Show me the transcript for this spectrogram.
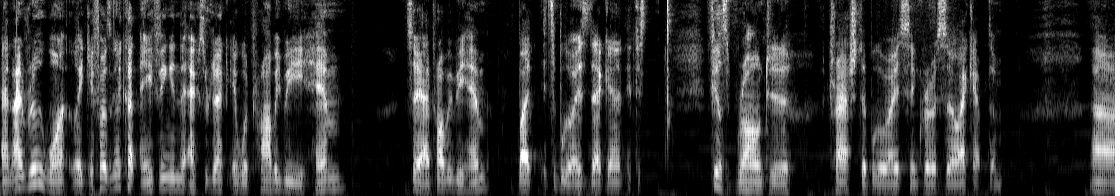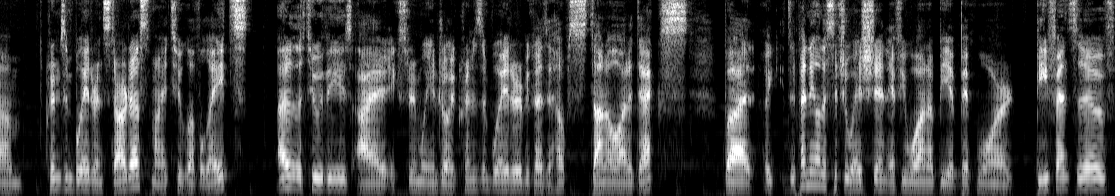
And I really want, like, if I was going to cut anything in the extra deck, it would probably be him. So yeah, it'd probably be him. But it's a Blue Eyes deck, and it just feels wrong to trash the Blue Eyes Synchro, so I kept them. Um, Crimson Blader and Stardust, my two level 8s. Out of the two of these, I extremely enjoy Crimson Blader because it helps stun a lot of decks. But like, depending on the situation, if you want to be a bit more defensive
